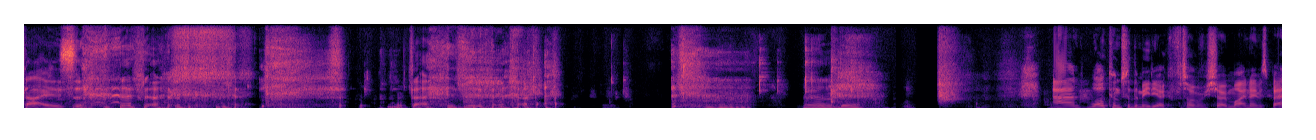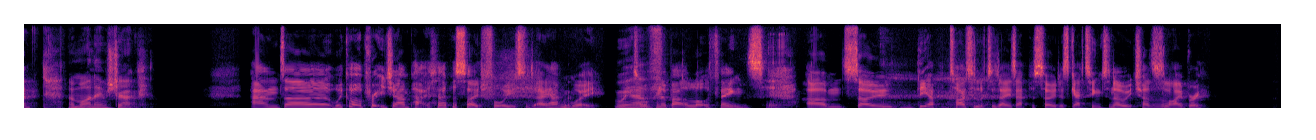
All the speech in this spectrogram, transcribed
that is that, oh dear. And welcome to the Mediocre Photography Show. My name's Ben, And my name's Jack. and uh, we got a pretty jam-packed episode for you today, haven't we? We have Talking about a lot of things. Um, so the ep- title of today's episode is "Getting to Know Each Other's Library."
